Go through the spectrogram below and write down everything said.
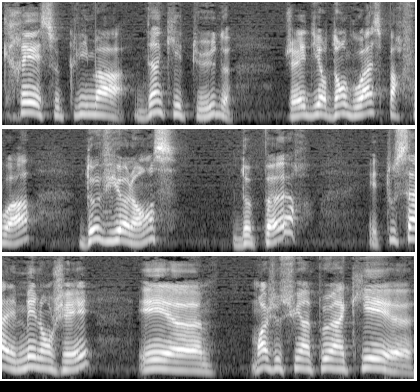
crée ce climat d'inquiétude, j'allais dire d'angoisse parfois, de violence, de peur. Et tout ça est mélangé. Et euh, moi, je suis un peu inquiet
